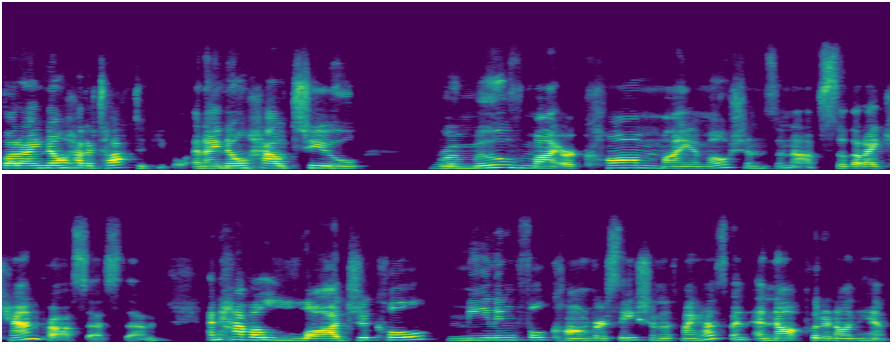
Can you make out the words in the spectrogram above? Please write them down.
but I know how to talk to people and I know how to remove my or calm my emotions enough so that I can process them and have a logical, meaningful conversation with my husband and not put it on him.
